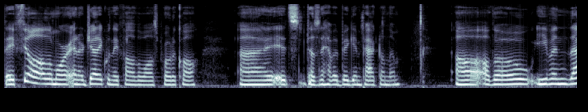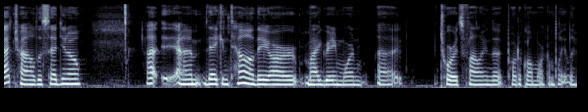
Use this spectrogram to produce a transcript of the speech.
They feel a little more energetic when they follow the Wahls protocol. Uh, it doesn't have a big impact on them. Uh, although even that child has said, you know, uh, um, they can tell they are migrating more uh, towards following the protocol more completely.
